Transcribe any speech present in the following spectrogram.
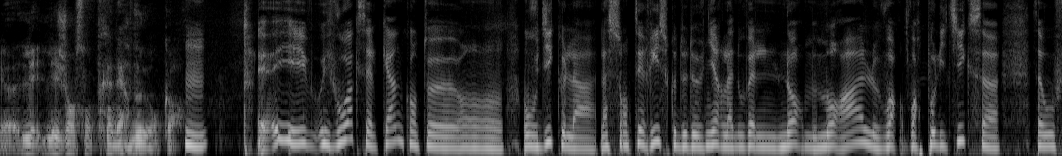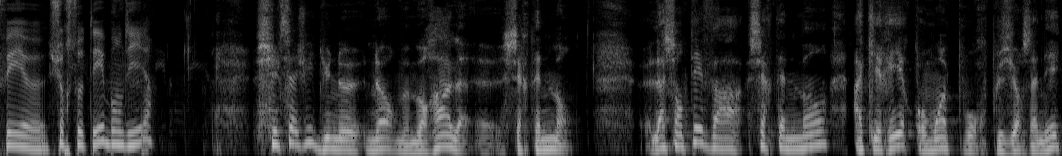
euh, les, gens sont très nerveux encore. Mmh. Et, vous, Axel Kahn, quand euh, on, vous dit que la, santé risque de devenir la nouvelle norme morale, voire, voire politique, ça, ça vous fait sursauter, bondir? S'il s'agit d'une norme morale, certainement. La santé va certainement acquérir, au moins pour plusieurs années,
